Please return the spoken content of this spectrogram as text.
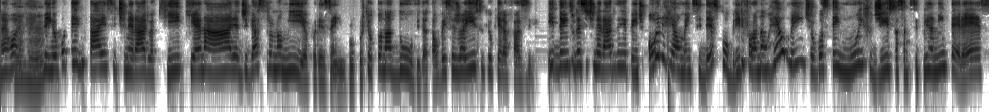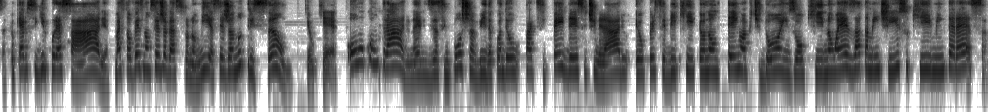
né? Olha, uhum. bem, eu vou tentar esse itinerário aqui, que é na área de gastronomia, por exemplo, porque eu estou na dúvida, talvez seja isso que eu queira fazer. E dentro desse itinerário, de repente, ou ele realmente se descobrir e falar: não, realmente, eu gostei muito disso, essa disciplina me interessa, eu quero seguir por essa área, mas talvez não seja gastronomia, seja nutrição. Que eu quero. Ou o contrário, né? Ele diz assim: poxa vida, quando eu participei desse itinerário, eu percebi que eu não tenho aptidões ou que não é exatamente isso que me interessa.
